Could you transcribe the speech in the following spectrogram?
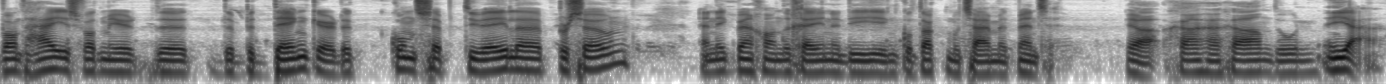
want hij is wat meer de, de bedenker, de conceptuele persoon. En ik ben gewoon degene die in contact moet zijn met mensen. Ja, gaan, gaan, gaan doen. Ja.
